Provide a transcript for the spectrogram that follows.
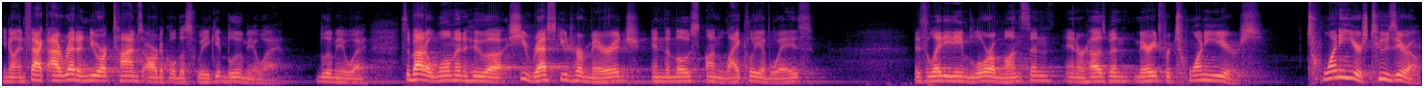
You know, in fact, I read a New York Times article this week. It blew me away. Blew me away. It's about a woman who uh, she rescued her marriage in the most unlikely of ways. This lady named Laura Munson and her husband married for 20 years. 20 years, 2 0.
